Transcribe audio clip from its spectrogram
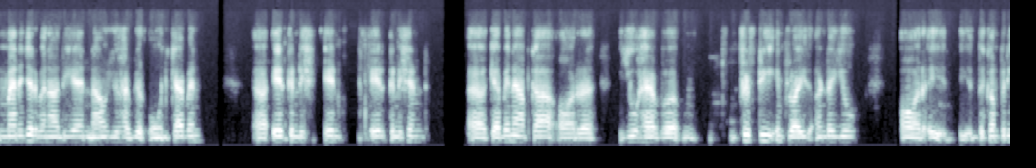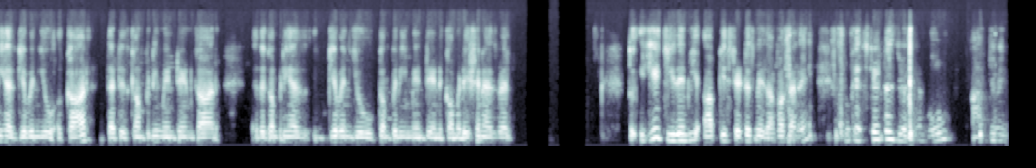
मैनेजर बना दिया है now you have your own cabin air condition air condition cabin है आपका और you have fifty employees under you और the company has given you a car that is company maintain car the company has given you, company maintained accommodation as well. तो ये चीज़ें भी आपके स्टेटस में इजाफा कर रहे हैं। क्योंकि तो स्टेटस जो है, वो आप जब एक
